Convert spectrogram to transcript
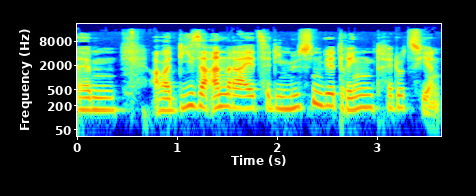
ähm, aber diese Anreize, die müssen wir dringend reduzieren.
